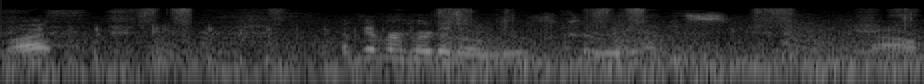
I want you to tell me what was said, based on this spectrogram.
What? Have you ever heard of the Roof Koreans? No.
